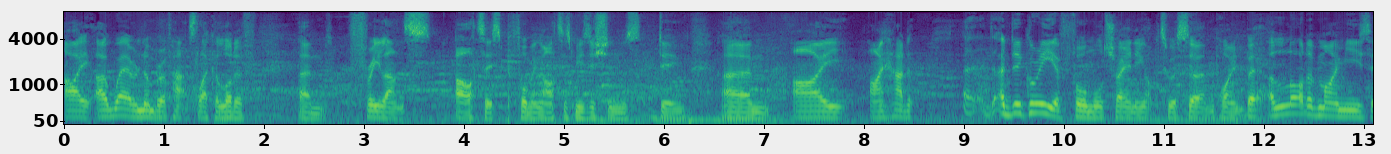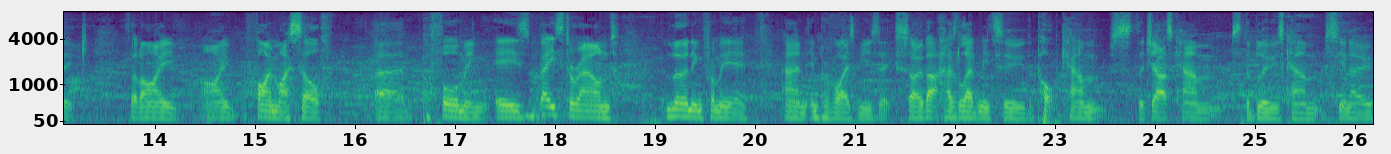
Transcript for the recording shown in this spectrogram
I, I wear a number of hats like a lot of um, freelance artists, performing artists, musicians do. Um, I, I had a, a degree of formal training up to a certain point, but a lot of my music that I, I find myself uh, performing is based around learning from ear and improvised music. So that has led me to the pop camps, the jazz camps, the blues camps, you know,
